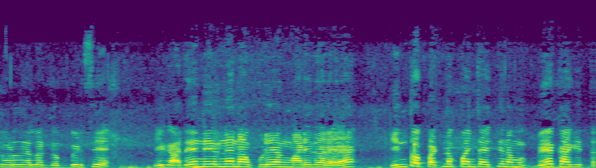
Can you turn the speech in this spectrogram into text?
ತೊಳೆದು ಎಲ್ಲ ಗಬ್ಬಿಡಿಸಿ, ಈಗ ಅದೇ ನೀರನ್ನೇ ನಾವು ಕುಡಿಯೋಂಗೆ ಮಾಡಿದ್ದಾರೆ, ಇಂಥ ಪಟ್ಟಣ ಪಂಚಾಯತಿ ನಮಗೆ ಬೇಕಾಗಿತ್ತ?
